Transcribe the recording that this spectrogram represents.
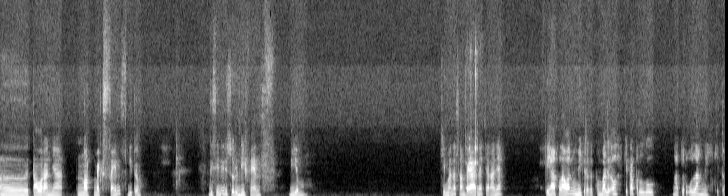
uh, tawarannya not make sense gitu, di sini disuruh defense, diem gimana sampai akhirnya caranya pihak lawan memikirkan kembali oh kita perlu ngatur ulang nih gitu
